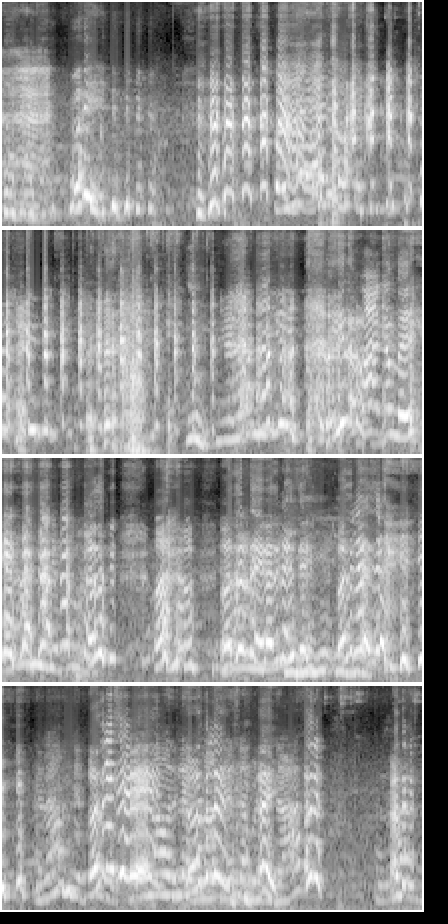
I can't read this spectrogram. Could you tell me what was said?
తాపించాను తాపించమని పిలు వదిలేసి వదిలేసి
